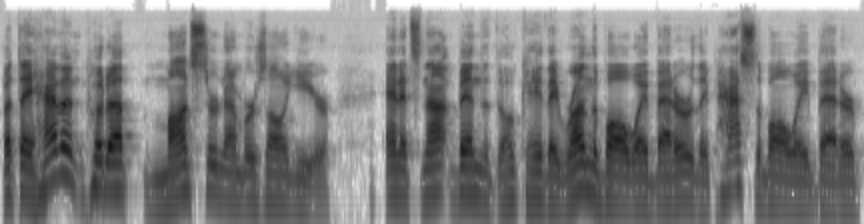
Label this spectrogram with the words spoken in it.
but they haven't put up monster numbers all year. And it's not been that, okay, they run the ball way better or they pass the ball way better.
